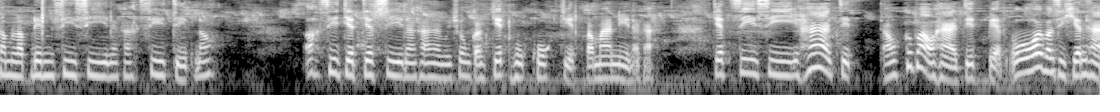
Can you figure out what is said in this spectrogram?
สำหรับเดนซีซีนะคะซีเจ็ดเนาะ อะสี่เจ็ดเจ็ดสี่นะคะท่านผู้ชมกับเจ็ดหกหกเจ็ดประมาณนี้นะคะเจ็ดสี่สี่ห้าเจ็ดเอาคือมาเอาหาเจ็ดแปดโอ้ยมาสิเขียนหา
